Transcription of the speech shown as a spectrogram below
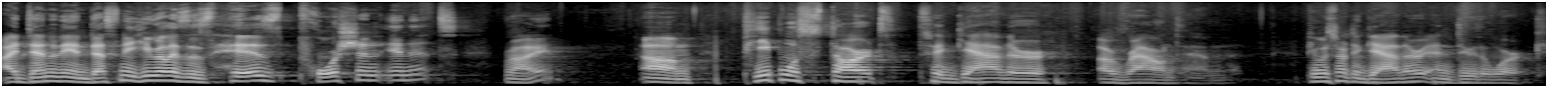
identity and destiny, he realizes his portion in it, right? Um, people start to gather around him. People start to gather and do the work.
